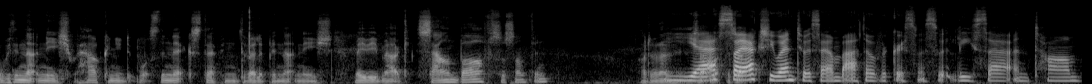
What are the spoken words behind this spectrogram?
within that niche? How can you? What's the next step in developing that niche? Maybe like sound baths or something. I don't know. Is that what- yes, I that- actually went to a sound bath over Christmas with Lisa and Tom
